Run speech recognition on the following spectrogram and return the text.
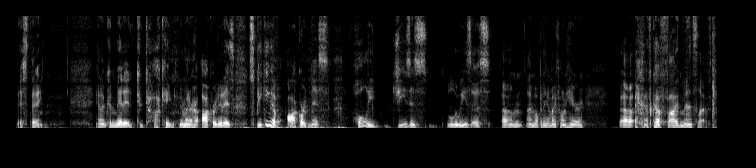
this thing. And I'm committed to talking, no matter how awkward it is. Speaking of awkwardness, holy Jesus, Louises, um, I'm opening up my phone here. Uh, I've got five minutes left.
